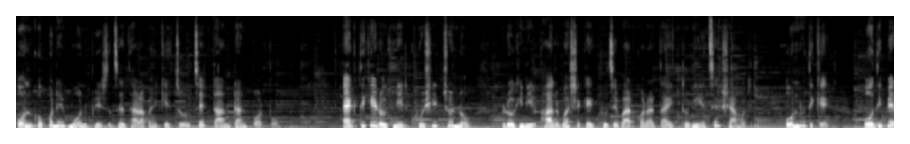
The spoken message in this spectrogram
কোন গোপনের মন ভেসেছে ধারাবাহিকে চলছে টান টান পর্ব। একদিকে রোহিণীর খুশির জন্য রোহিণীর ভালোবাসাকে খুঁজে বার করার দায়িত্ব নিয়েছে শ্যামলী। অন্যদিকে প্রদীপের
